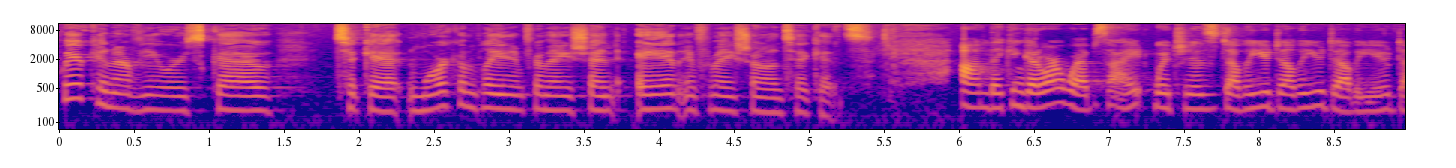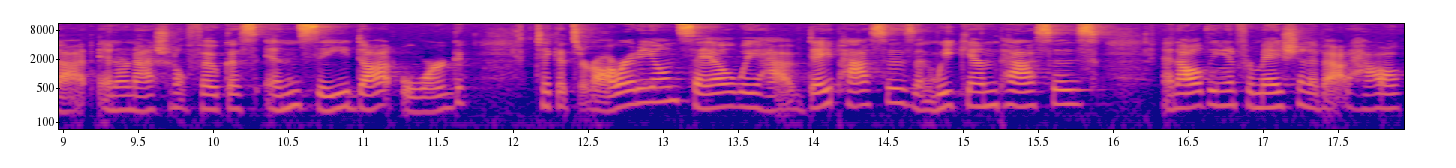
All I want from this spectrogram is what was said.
Where can our viewers go to get more complete information and information on tickets? Um, they can go to our website, which is www.internationalfocusnc.org. Tickets are already on sale. We have day passes and weekend passes, and all the information about how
